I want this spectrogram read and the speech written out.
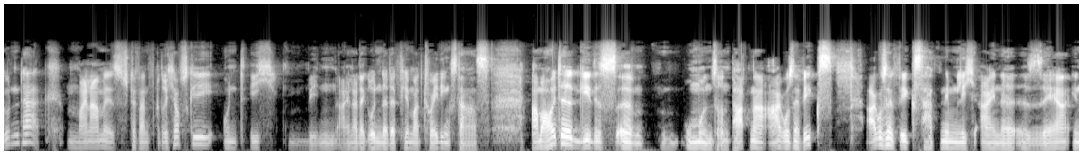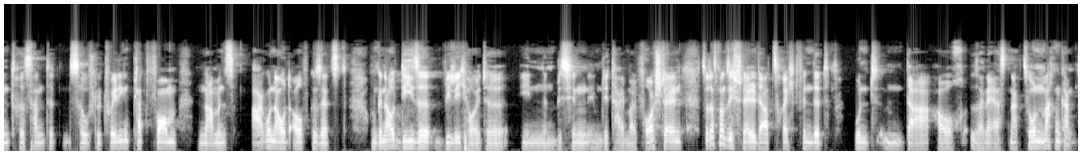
Guten Tag, mein Name ist Stefan Friedrichowski und ich bin einer der Gründer der Firma Trading Stars. Aber heute geht es ähm, um unseren Partner Argus FX. Argus FX hat nämlich eine sehr interessante Social Trading Plattform namens Argonaut aufgesetzt. Und genau diese will ich heute Ihnen ein bisschen im Detail mal vorstellen, so dass man sich schnell da zurechtfindet und ähm, da auch seine ersten Aktionen machen kann.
